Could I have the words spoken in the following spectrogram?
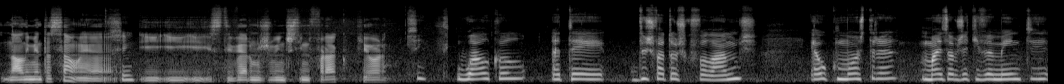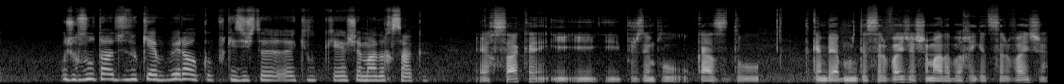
na alimentação. É, Sim. E, e, e se tivermos o intestino fraco, pior. Sim. O álcool, até dos fatores que falámos, é o que mostra mais objetivamente os resultados do que é beber álcool, porque existe aquilo que é chamada ressaca. É ressaca e, e, e por exemplo, o caso do, quem bebe muita cerveja, chamada barriga de cerveja,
